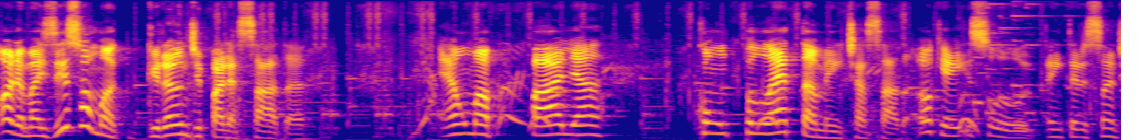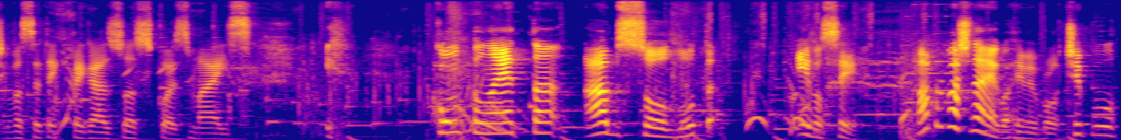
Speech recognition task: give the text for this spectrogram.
Olha, mas isso é uma grande palhaçada. É uma palha completamente assada. Ok, isso é interessante que você tem que pegar as duas coisas, mas... Completa, absoluta... Ei, você, vá pra baixo da égua, Bro. Tipo,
